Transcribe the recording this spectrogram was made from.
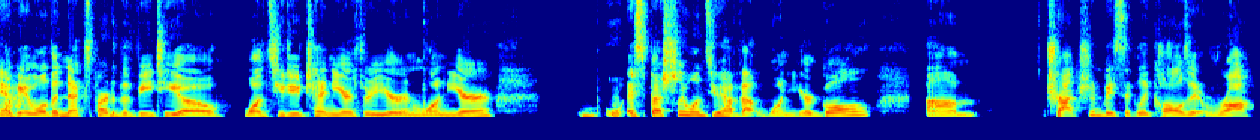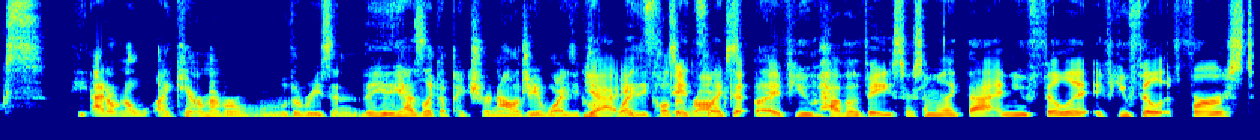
Yeah. okay well the next part of the vto once you do 10 year 3 year and 1 year especially once you have that 1 year goal um traction basically calls it rocks he, I don't know. I can't remember the reason. He has like a picture analogy of why he, call, yeah, why he calls it rocks. like a- but if you have a vase or something like that and you fill it, if you fill it first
